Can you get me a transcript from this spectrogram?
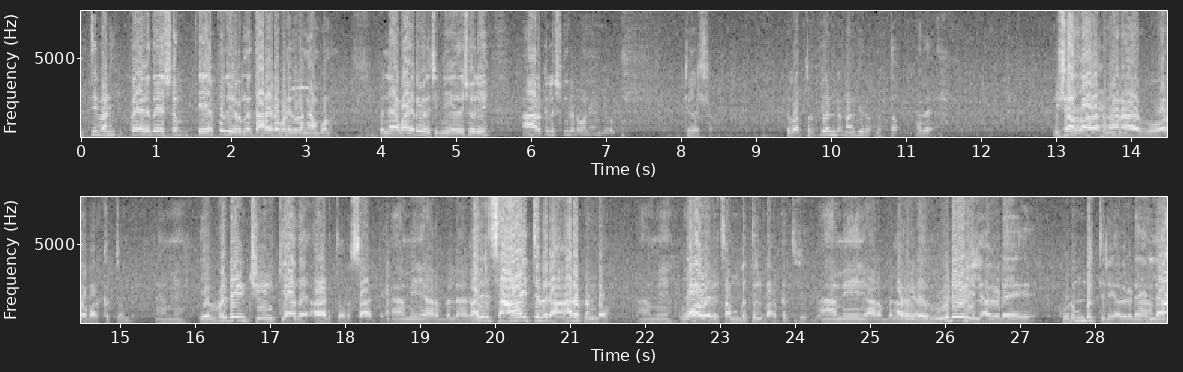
എത്തി പണി. ഇപ്പൊ ഏകദേശം തേപ്പ് തീർന്ന് തറയുടെ പണി തുടങ്ങാൻ പോണം. പിന്നെ വയറ് വലിച്ചു. ഇനി ഏകദേശം ഒരു ആറെട്ട് ലക്ഷം രൂപയുടെ പണി ഉണ്ടാവും എട്ട് ലക്ഷം. ഇത് പത്ത് റുപ്യണ്ട് വണ്ടി മൊത്തം. അതെ. ഇഷാള്ള റഹ്മാൻ ഓറെ വർക്കത്തുണ്ട്. എവിടെയും ക്ഷീണിക്കാതെ ആ അടുത്ത് ഉറസാകട്ടെ അതിൽ. സഹായിച്ചവർ ആരൊക്കെ ഉണ്ടോ ഒരു സമ്പത്തിൽ ബർക്കത്ത് ചെയ്തു അവരുടെ വീടുകളിൽ അവരുടെ കുടുംബത്തിൽ അവരുടെ എല്ലാ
